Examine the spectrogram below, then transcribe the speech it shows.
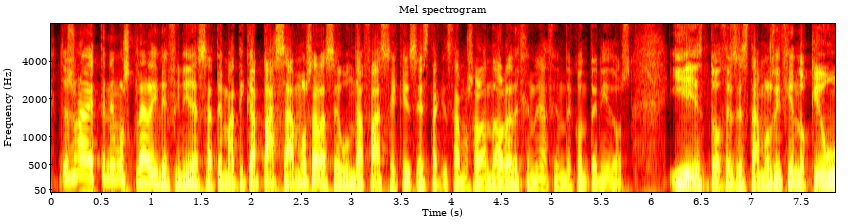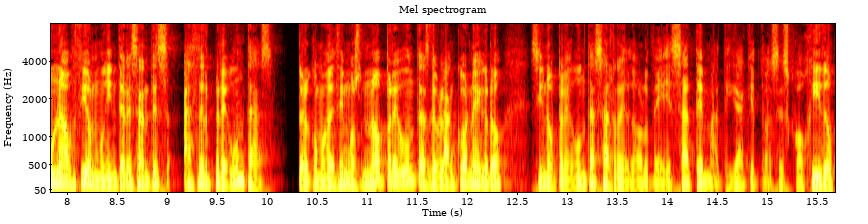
Entonces, una vez tenemos clara y definida esa temática, pasamos a la segunda fase, que es esta que estamos hablando ahora de generación de contenidos. Y entonces estamos diciendo que una opción muy interesante es hacer preguntas. Pero como decimos, no preguntas de blanco o negro, sino preguntas alrededor de esa temática que tú has escogido,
